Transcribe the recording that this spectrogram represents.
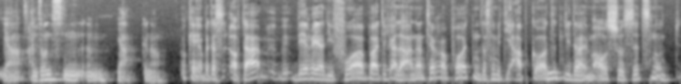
ja, ansonsten, ähm, ja, genau. Okay, aber das, auch da wäre ja die Vorarbeit durch alle anderen Therapeuten, dass nämlich die Abgeordneten, die da im Ausschuss sitzen und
